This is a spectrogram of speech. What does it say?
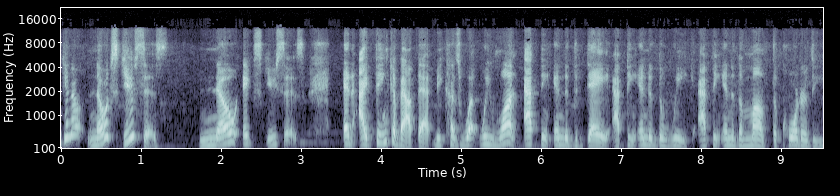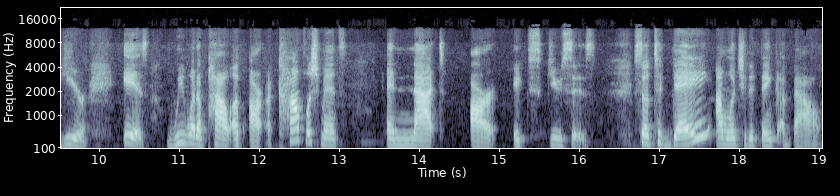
you know, no excuses, no excuses. And I think about that because what we want at the end of the day, at the end of the week, at the end of the month, the quarter, the year, is we want to pile up our accomplishments and not our excuses. So today, I want you to think about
